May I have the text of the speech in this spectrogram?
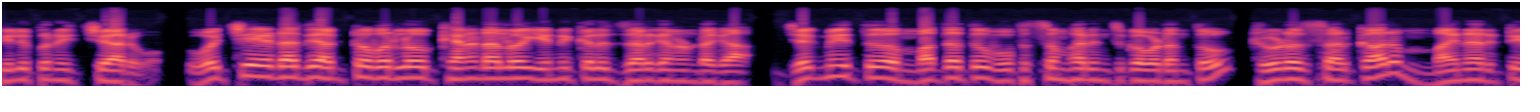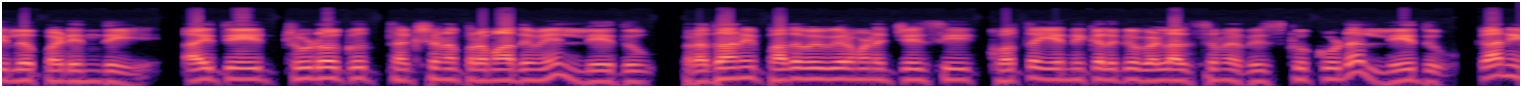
పిలుపునిచ్చారు. వచ్చే ఏడాది అక్టోబర్లో కెనడాలో ఎన్నికలు జరగనుండగా జగ్మీత్ మద్దతు ఉపసంహరించుకోవడంతో ట్రూడో సర్కారు మైనారిటీలో పడింది. అయితే ట్రూడోకు తక్షణ ప్రమాదమే లేదు. ప్రధాని పదవి విరమణ చేసి కొత్త ఎన్నికలకు వెళ్ళాల్సిన రిస్క్ కూడా లేదు. కానీ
